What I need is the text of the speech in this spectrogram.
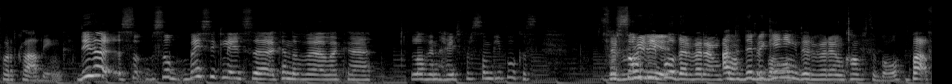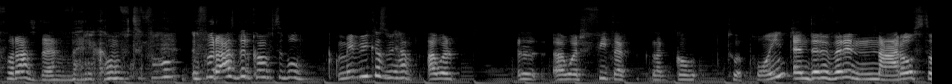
for clubbing. These are so, so basically it's a kind of a, like a love and hate for some people because for They're some really- people they're very uncomfortable. At the beginning, they're very uncomfortable. but for us they're very comfortable. for us they're comfortable maybe because we have our our feet are like go to a point and they're very narrow, so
